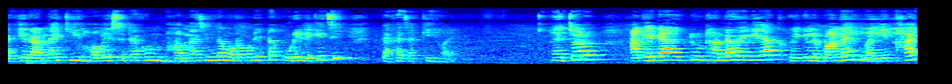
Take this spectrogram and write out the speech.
আজকে রান্নায় কি হবে সেটা এখন ভাবনা চিন্তা মোটামুটি একটা করে রেখেছি, দেখা যাক কি হয়। হ্যাঁ চলো, আগে এটা একটু ঠান্ডা হয়ে যাক, হয়ে গেলে বানাই, বানিয়ে খাই,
